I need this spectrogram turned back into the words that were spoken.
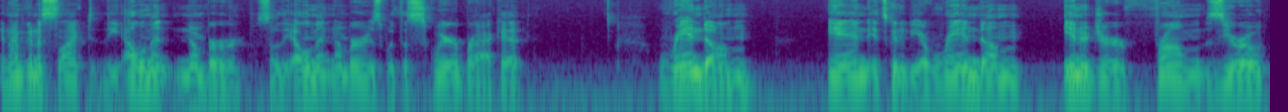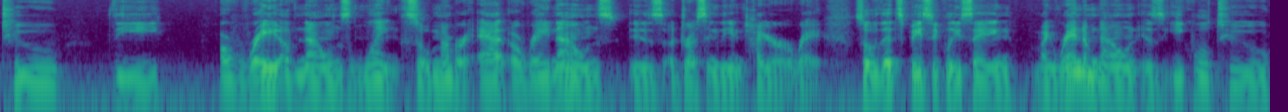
and I'm going to select the element number. So the element number is with the square bracket, random, and it's going to be a random integer from 0 to the array of nouns length. So remember, at array nouns is addressing the entire array. So that's basically saying my random noun is equal to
